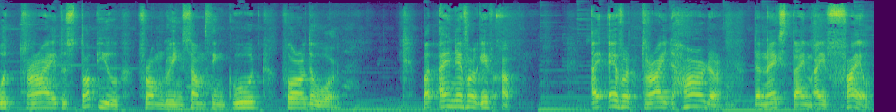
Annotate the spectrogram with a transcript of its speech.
would try to stop you from doing something good for the world. But I never gave up. I ever tried harder the next time I failed.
